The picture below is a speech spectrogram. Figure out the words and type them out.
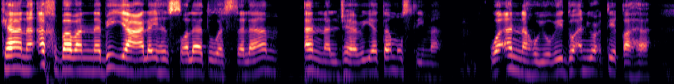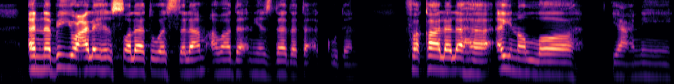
كان أخبر النبي عليه الصلاة والسلام أن الجارية مسلمة وأنه يريد أن يعتقها. النبي عليه الصلاة والسلام أراد أن يزداد تاكدا فقال لها أين الله؟ يعني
